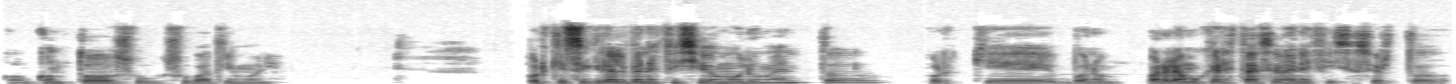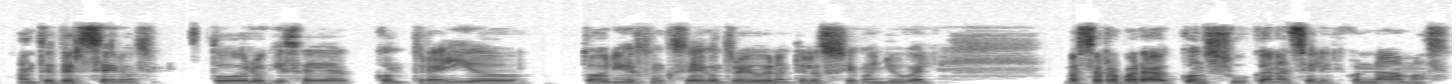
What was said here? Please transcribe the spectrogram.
con, todo su, patrimonio. ¿Por qué se crea el beneficio de emolumento? Porque, bueno, para la mujer está ese beneficio, ¿cierto? Ante terceros, todo lo que se haya contraído, toda obligación que se haya contraído durante la sociedad conyugal, va a ser reparada con sus gananciales, con nada más.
